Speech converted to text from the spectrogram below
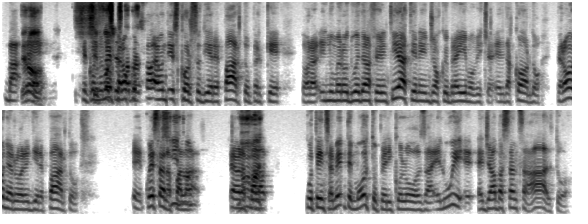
Ma, però, eh, secondo se me però stato... questo è un discorso di reparto perché ora, il numero due della Fiorentina tiene in gioco Ibrahimovic, è d'accordo, però è un errore di reparto eh, questa è una sì, palla, no. è una no, palla ma... potenzialmente molto pericolosa e lui è già abbastanza alto.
